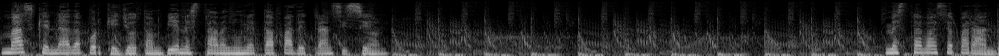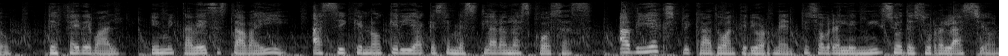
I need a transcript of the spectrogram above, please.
más que nada porque yo también estaba en una etapa de transición. Me estaba separando, de Fedeval, y mi cabeza estaba ahí, así que no quería que se mezclaran las cosas, había explicado anteriormente sobre el inicio de su relación.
